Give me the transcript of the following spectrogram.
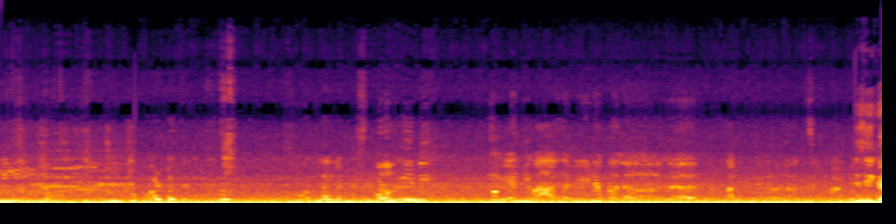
ನಿನ್ನ ದೋಸ್ತು ಈಗ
